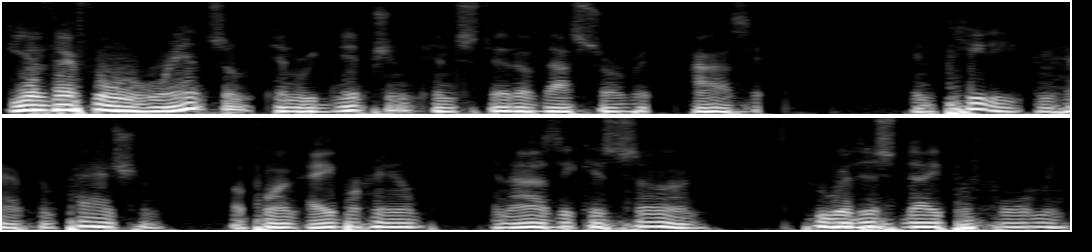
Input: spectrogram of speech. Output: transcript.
Give therefore ransom and redemption instead of thy servant Isaac and pity and have compassion upon Abraham and Isaac his son, who are this day performing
